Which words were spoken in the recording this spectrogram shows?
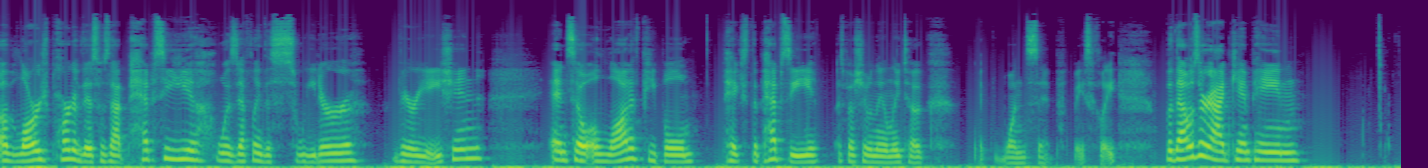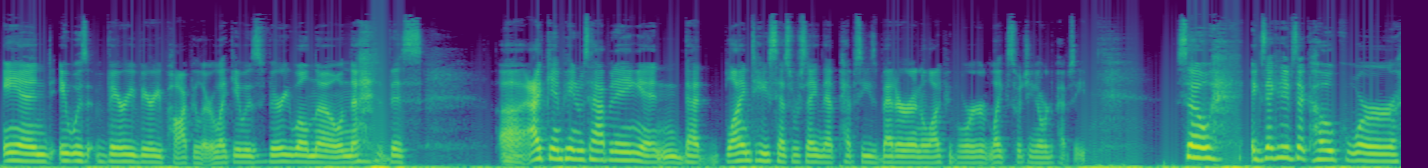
a large part of this was that Pepsi was definitely the sweeter variation. And so a lot of people picked the Pepsi, especially when they only took like one sip, basically. But that was their ad campaign. And it was very, very popular. Like it was very well known that this uh, ad campaign was happening and that blind taste tests were saying that Pepsi's better. And a lot of people were like switching over to Pepsi. So executives at Coke were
